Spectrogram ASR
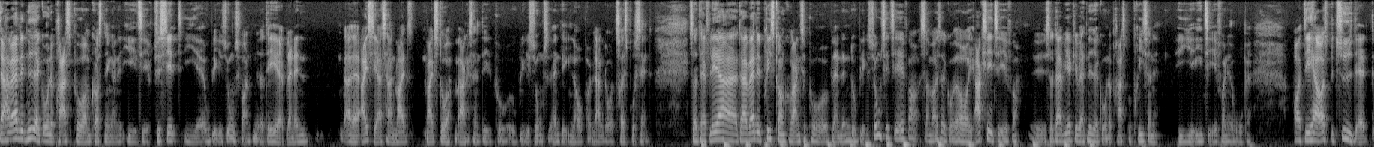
der har været lidt nedadgående pres på omkostningerne i ETF, specielt i uh, og det er blandt andet, uh, har en meget, meget stor markedsandel på obligationsandelen over på langt over 60 procent. Så der er flere, der har været lidt priskonkurrence på blandt andet obligations-ETF'er, som også er gået over i aktie-ETF'er. Så der har virkelig været nedadgående pres på priserne i ETF'erne i Europa. Og det har også betydet, at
